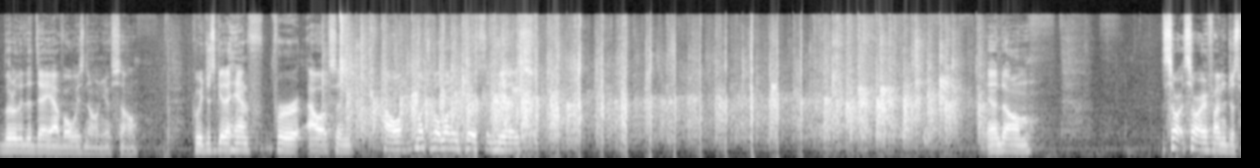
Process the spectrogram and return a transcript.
literally the day I've always known you. So, could we just get a hand for Alex and how much of a loving person he is? And um, sorry, sorry if I'm just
